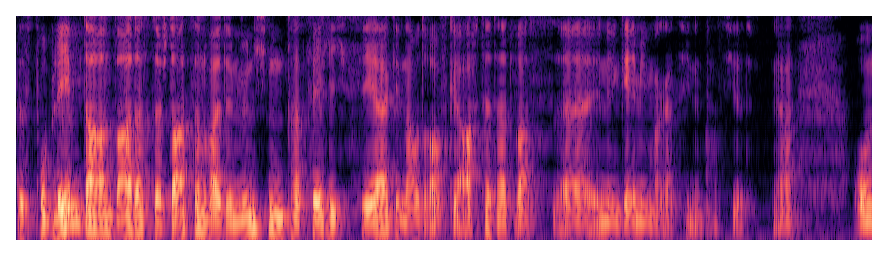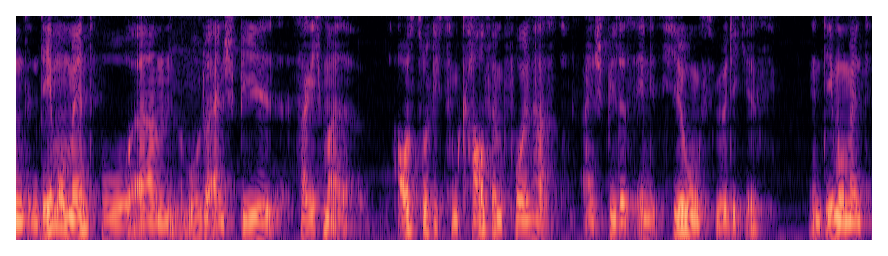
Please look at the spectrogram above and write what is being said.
Das Problem daran war, dass der Staatsanwalt in München tatsächlich sehr genau darauf geachtet hat, was äh, in den Gaming-Magazinen passiert. Ja. Und in dem Moment, wo, ähm, wo du ein Spiel, sag ich mal, ausdrücklich zum Kauf empfohlen hast, ein Spiel, das indizierungswürdig ist, in dem Moment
